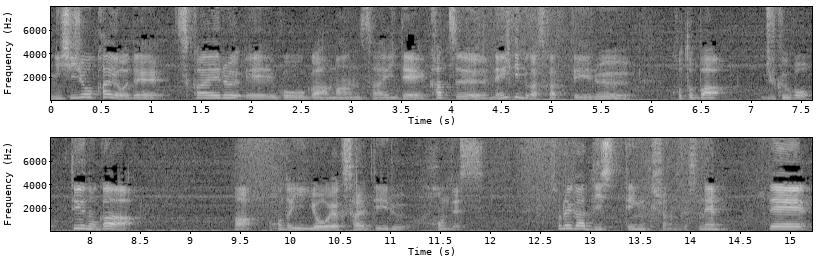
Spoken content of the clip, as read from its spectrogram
う日常会話で使える英語が満載でかつネイティブが使っている言葉熟語っていうのがまあ本当に要約されている本です。それがディスティンクションですね。で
